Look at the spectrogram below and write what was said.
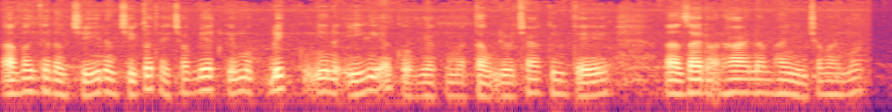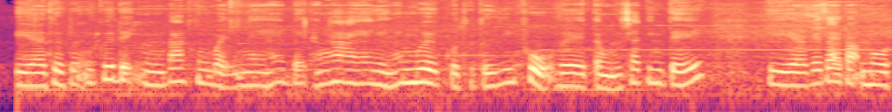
À, vâng thưa đồng chí, đồng chí có thể cho biết cái mục đích cũng như là ý nghĩa của việc mà tổng điều tra kinh tế à, giai đoạn 2 năm 2021. Thì à, thực hiện quyết định 307 ngày 27 tháng 2 2020 của Thủ tướng Chính phủ về tổng điều tra kinh tế. Thì à, cái giai đoạn 1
